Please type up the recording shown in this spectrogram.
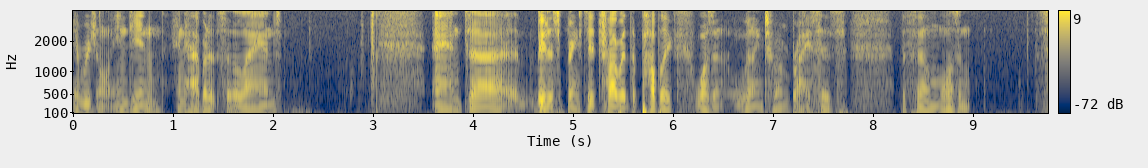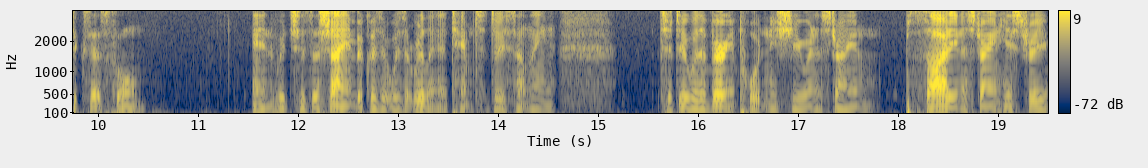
original Indian inhabitants of the land and uh, Bitter Springs did try, but the public wasn't willing to embrace it. The film wasn't successful, and which is a shame because it was really an attempt to do something to do with a very important issue in Australian society and Australian history,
